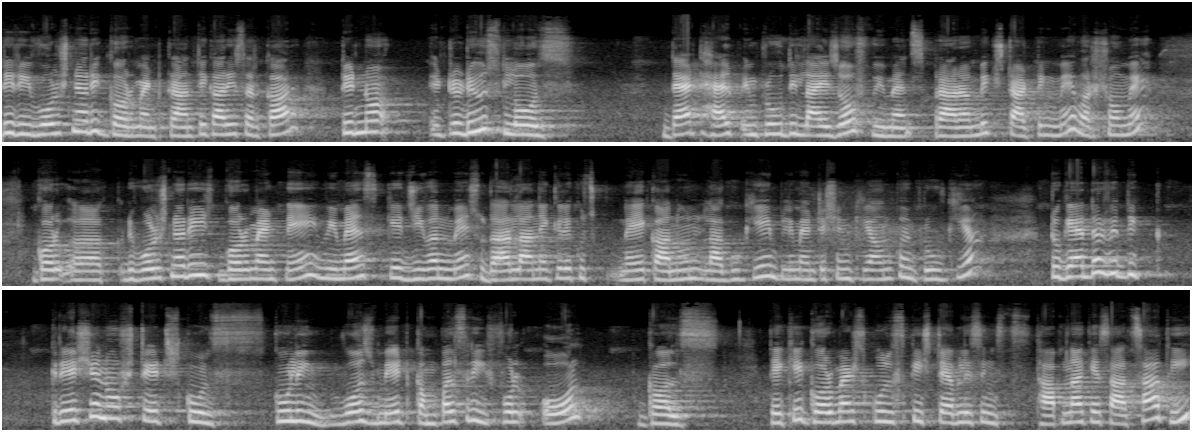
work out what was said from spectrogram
द रिवोल्यूशनरी गवर्नमेंट क्रांतिकारी सरकार did not introduce laws that help improve the lives of women's प्रारंभिक स्टार्टिंग में, वर्षों में रिवोल्यूशनरी गवर्नमेंट ने वीमेंस के जीवन में सुधार लाने के लिए कुछ नए कानून लागू किए इम्प्लीमेंटेशन किया, उनको इम्प्रूव किया। Together with the creation of state schools schooling was made compulsory for all girls देखिए, गवर्नमेंट स्कूल्स की स्टेब्लिशिंग स्थापना के साथ साथ ही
